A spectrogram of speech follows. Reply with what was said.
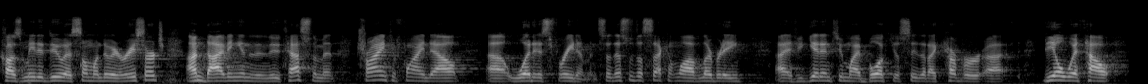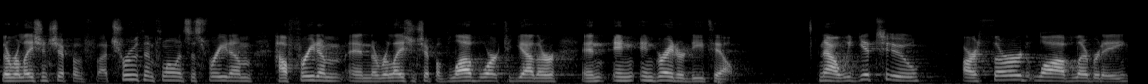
caused me to do as someone doing research? I'm diving into the New Testament, trying to find out uh, what is freedom. And so this was the second law of liberty. Uh, if you get into my book, you'll see that I cover, uh, deal with how the relationship of uh, truth influences freedom, how freedom and the relationship of love work together in, in, in greater detail. Now, we get to our third law of liberty.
